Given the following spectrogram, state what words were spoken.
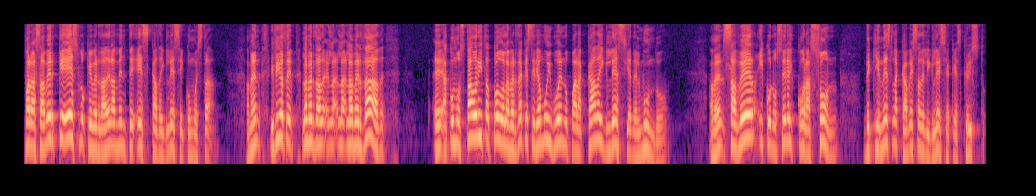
para saber qué es lo que verdaderamente es cada iglesia y cómo está. Amén. Y fíjate, la verdad, la, la verdad eh, a como está ahorita todo, la verdad que sería muy bueno para cada iglesia en el mundo, saber y conocer el corazón de quien es la cabeza de la iglesia, que es Cristo.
